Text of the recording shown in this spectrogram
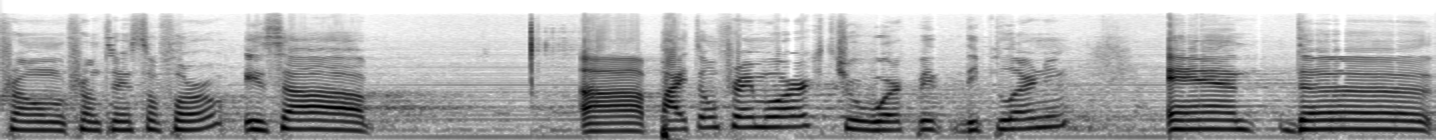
from, from TensorFlow. It's a, a, Python framework to work with deep learning. And the,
